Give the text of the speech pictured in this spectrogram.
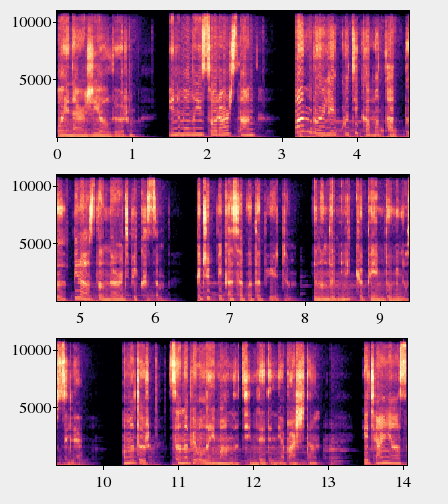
O enerjiyi alıyorum. Benim olayı sorarsan... Ben böyle kutik ama tatlı, biraz da nerd bir kızım. Küçük bir kasabada büyüdüm. Yanında minik köpeğim Dominos ile. Ama dur, sana bir olayımı anlatayım dedin ya baştan. Geçen yaz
